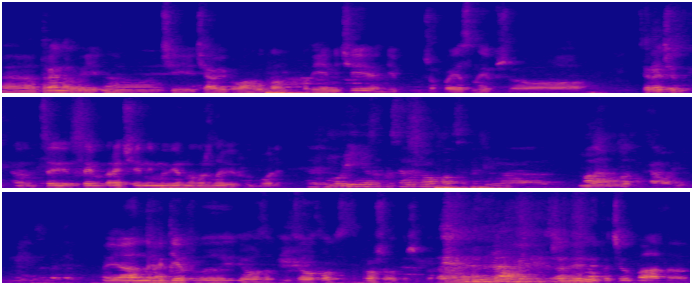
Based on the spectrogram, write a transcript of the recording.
е, тренеру, е, чи, чия вікова група подає м'ячі, і щоб пояснив, що ці речі, ці, ці речі неймовірно важливі в футболі. Е, Муріньо запросив одного хлопця потім на Да. пасу, забити. Я не хотів е, його цього хлопця запрошувати, щоб, щоб він не почув багато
